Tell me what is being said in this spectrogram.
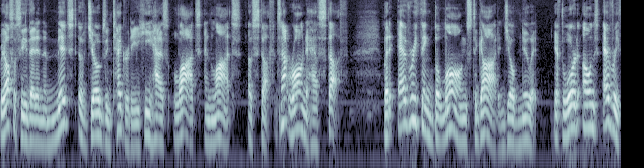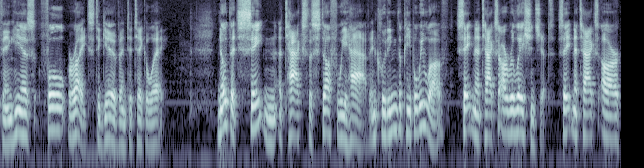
We also see that in the midst of Job's integrity, he has lots and lots of stuff. It's not wrong to have stuff, but everything belongs to God, and Job knew it. If the Lord owns everything, he has full rights to give and to take away. Note that Satan attacks the stuff we have, including the people we love. Satan attacks our relationships. Satan attacks our,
